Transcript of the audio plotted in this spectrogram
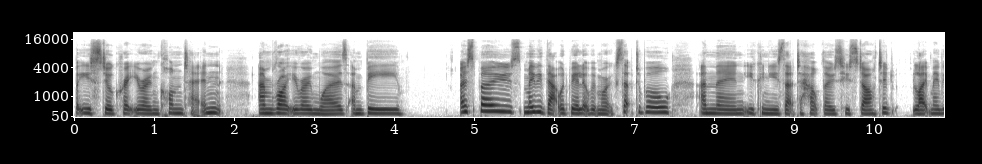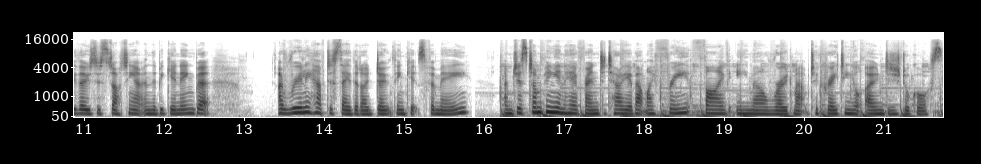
but you still create your own content and write your own words and be, I suppose, maybe that would be a little bit more acceptable. And then you can use that to help those who started, like maybe those who starting out in the beginning. But I really have to say that I don't think it's for me. I'm just jumping in here, friend, to tell you about my free five email roadmap to creating your own digital course.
